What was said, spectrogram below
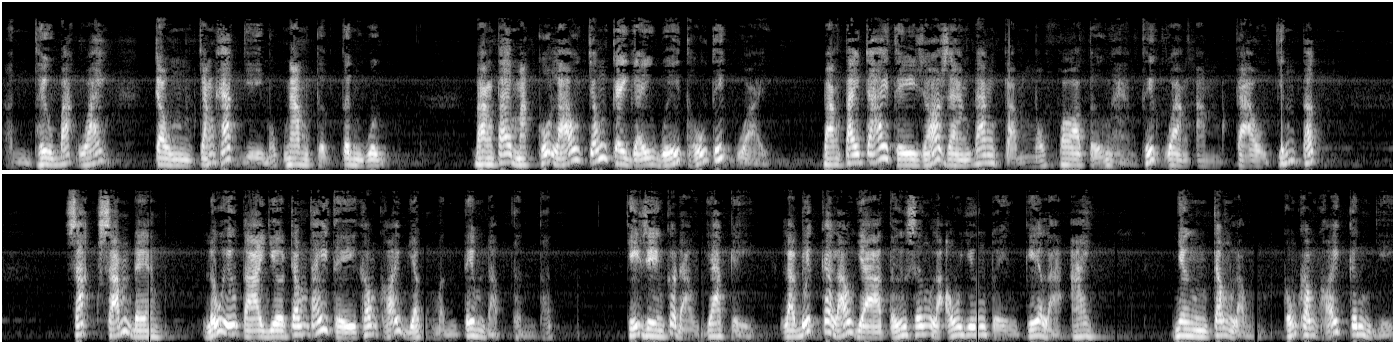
hình thiêu bát quái, trông chẳng khác gì một nam cực tinh quân. Bàn tay mặt của lão chống cây gậy quỷ thủ thiết hoài. Bàn tay trái thì rõ ràng đang cầm một pho tượng hàng thiết quan âm cao chính tấc. Sắc xám đen, lũ yêu tài vừa trông thấy thì không khỏi giật mình tim đập thình thịch. Chỉ riêng có đào gia kỳ là biết cái lão già tự xưng là Âu Dương Tuyền kia là ai. Nhưng trong lòng cũng không khỏi kinh dị,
